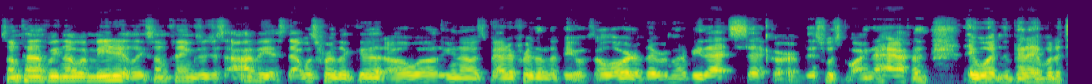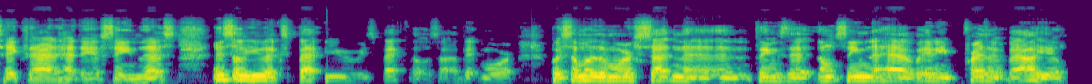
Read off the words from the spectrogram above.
sometimes we know immediately. Some things are just obvious. That was for the good. Oh, well, you know, it's better for them to be with the Lord if they were going to be that sick or if this was going to happen. They wouldn't have been able to take that had they have seen this. And so you expect, you respect those uh, a bit more. But some of the more sudden and, and things that don't seem to have any present value,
